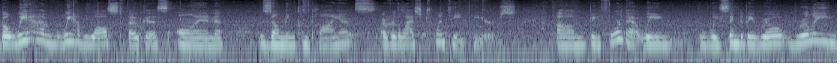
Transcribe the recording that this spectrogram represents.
but we have we have lost focus on zoning compliance over the last 20 years. Um, before that, we we seemed to be real, really.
